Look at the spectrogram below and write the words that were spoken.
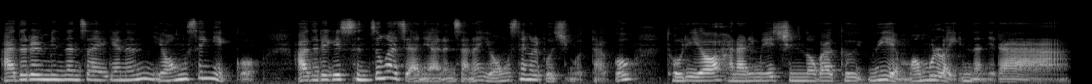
아들을 믿는 자에게는 영생이 있고 아들에게 순종하지 아니하는 자는 영생을 보지 못하고 도리어 하나님의 진노가 그 위에 머물러 있느니라.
